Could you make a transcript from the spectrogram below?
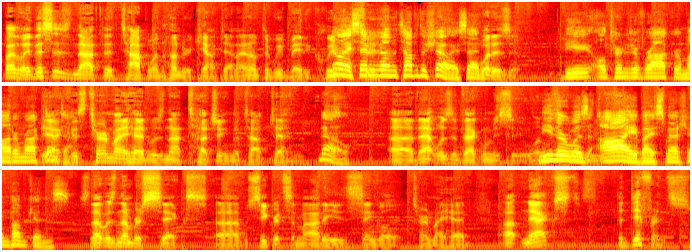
By the way, this is not the top 100 countdown. I don't think we've made it clear. No, I said it on the top of the show. I said What is it? the alternative rock or modern rock Yeah, countdown. because Turn My Head was not touching the top 10. No, Uh, that was, in fact, let me see. One, Neither two, was three, I by Smashing Pumpkins. So that was number six. Um, Secret Samadhi's single "Turn My Head." Up next, "The Difference"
